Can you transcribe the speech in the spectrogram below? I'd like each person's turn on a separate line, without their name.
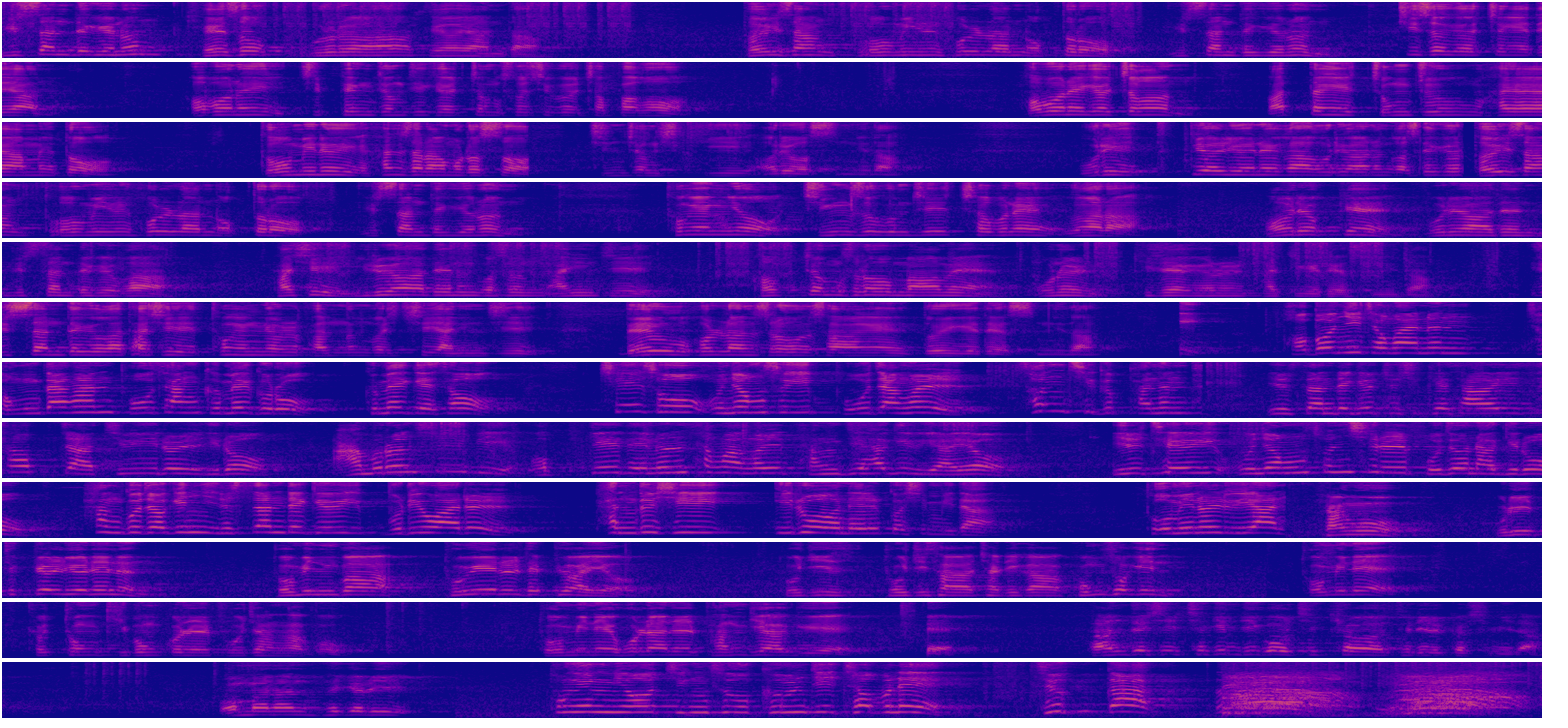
일산대교는 계속 무료화되어야 한다. 더 이상 도민 혼란 없도록 일산대교는 취소 결정에 대한 법원의 집행정지 결정 소식을 접하고 법원의 결정은 마땅히 존중하여야 함에도 도민의 한 사람으로서 진정시키기 어려웠습니다. 우리 특별위원회가 우려하는 것은 더 이상 도민 혼란 없도록 일산대교는 통행료 징수금지 처분에 응하라. 어렵게 무료화된 일산대교가 다시 유료화되는 것은 아닌지 걱정스러운 마음에 오늘 기자회견을 가지게 되었습니다. 일산대교가 다시 통행료를 받는 것이 아닌지 매우 혼란스러운 상황에 놓이게 되었습니다.
법원이 정하는 정당한 보상 금액으로 금액에서 최소 운영 수입 보장을 선 지급하는 일산대교 주식회사의 사업자 지위를 잃어 아무런 수입이 없게 되는 상황을 방지하기 위하여 일체의 운영 손실을 보전하기로 항구적인 일산대교의 무료화를 반드시 이루어낼 것입니다. 도민을 위한
향후 우리 특별위원회는 도민과 도의회를 대표하여 도지, 도지사 자리가 공석인 도민의 교통 기본권을 보장하고 도민의 혼란을 방지하기 위해 반드시 책임지고 지켜드릴 것입니다. 원만한 해결이
통행료 징수 금지 처분에 즉각 응하! 응하!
